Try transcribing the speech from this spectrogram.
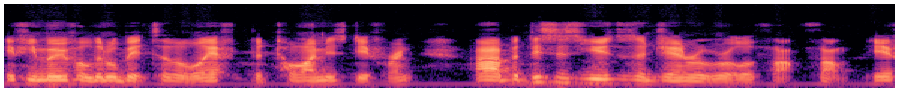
if you move a little bit to the left, the time is different. Uh, but this is used as a general rule of thumb. If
